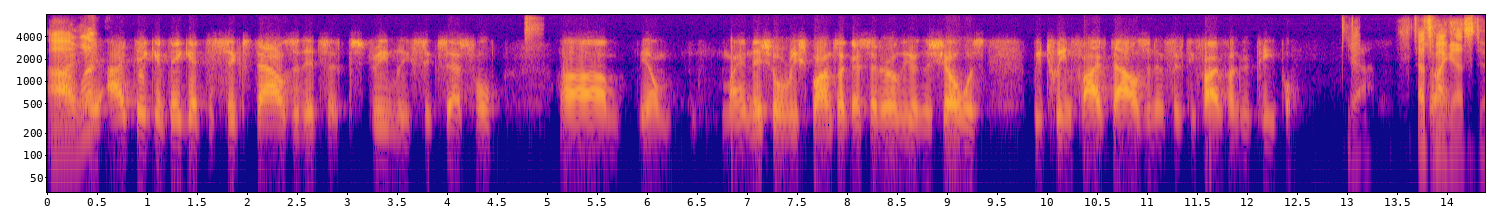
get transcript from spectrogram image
I, Uh, one- I think if they get to six thousand, it's extremely successful. Um, you know, my initial response, like I said earlier in the show, was between 5,000 and 5,500 people. Yeah, that's my guess too.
